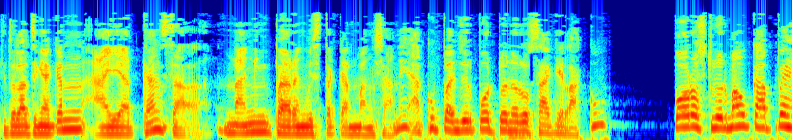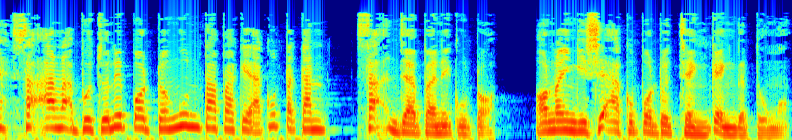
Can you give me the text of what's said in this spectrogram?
Kita lajengaken ayat gangsal. Nanging bareng wis tekan mangsane, aku banjur padha nerusake laku. Para sedulur mau kabeh sak anak bojone padha nguntapake aku tekan sak njabane kutha. Ana ing aku padha jengkeng ndedonga.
